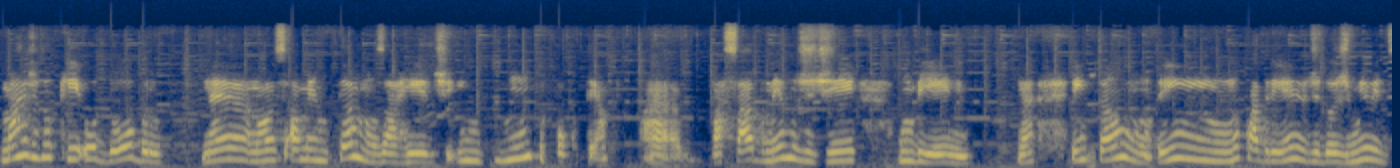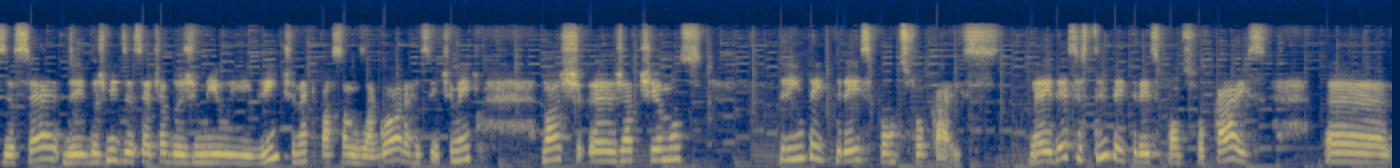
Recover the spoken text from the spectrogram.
mais do que o dobro, né, nós aumentamos a rede em muito pouco tempo, uh, passado menos de um biênio. Né? Então, em, no quadriênio de 2017, de 2017 a 2020, né, que passamos agora recentemente, nós é, já tínhamos 33 pontos focais. Né? E desses 33 pontos focais, é,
